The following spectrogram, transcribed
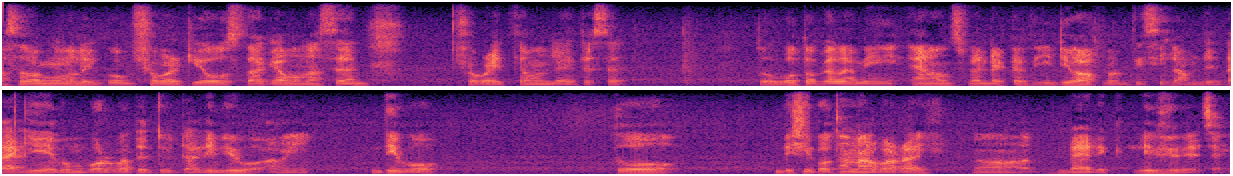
আসসালামু আলাইকুম। সবার কি অবস্থা? কেমন আছেন? সবাই কেমন যাইতেছে? তো গতকাল আমি অ্যানাউন্সমেন্ট একটা ভিডিও আপলোড দিছিলাম যে দাগি এবং বরবাদের দুইটা রিভিউ আমি দিব। তো বেশি কথা না বাড়াই ডাইরেক্ট রিভিউ হয়ে যায়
